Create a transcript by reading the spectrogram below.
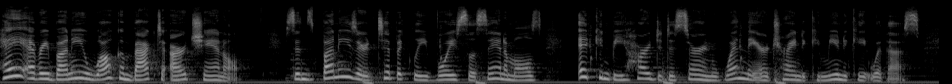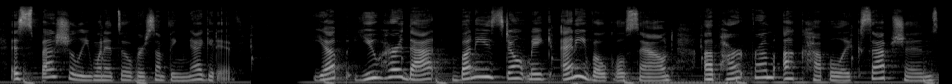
Hey everybody, welcome back to our channel. Since bunnies are typically voiceless animals, it can be hard to discern when they are trying to communicate with us, especially when it's over something negative. Yep, you heard that. Bunnies don't make any vocal sound apart from a couple exceptions,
